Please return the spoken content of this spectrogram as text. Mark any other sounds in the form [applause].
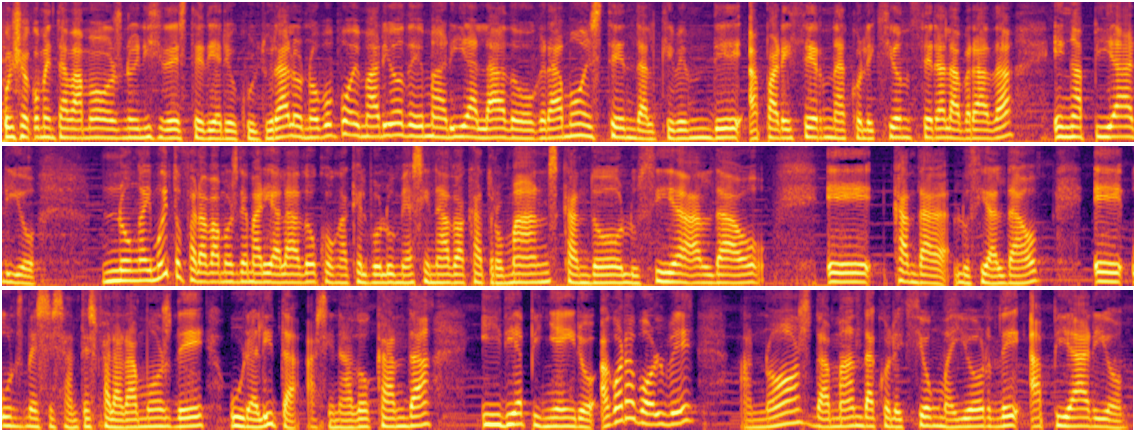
Pois xa comentábamos no inicio deste Diario Cultural o novo poemario de María Lado Gramo Stendhal que ven de aparecer na colección Cera Labrada en Apiario. Non hai moito falábamos de María Lado con aquel volume asinado a catro mans cando Lucía Aldao eh, canda Lucía Aldao eh, uns meses antes faláramos de Uralita asinado canda Iria Piñeiro. Agora volve a nós da man da colección maior de Apiario.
